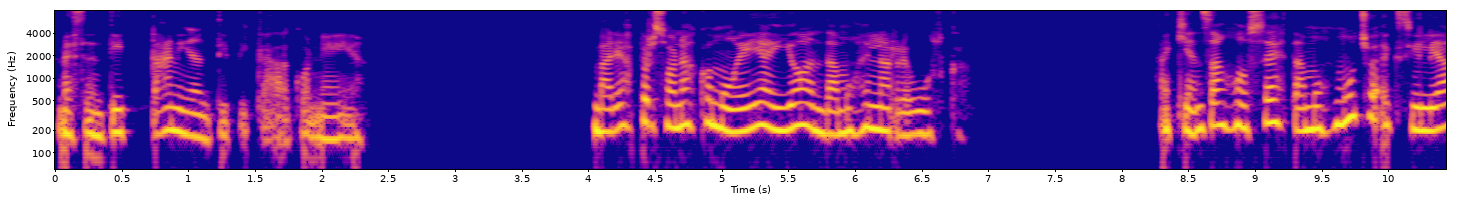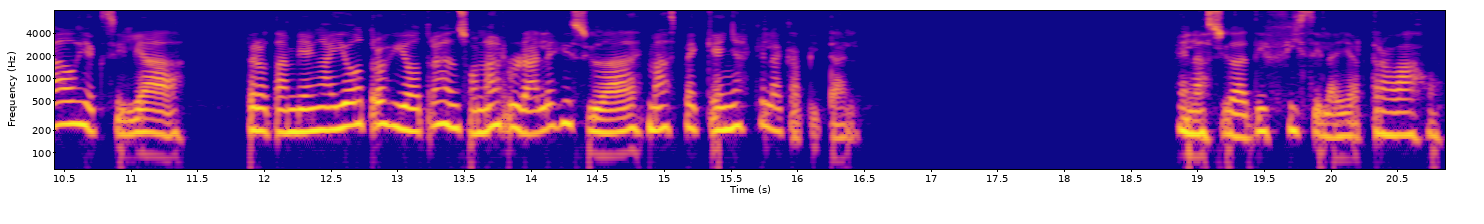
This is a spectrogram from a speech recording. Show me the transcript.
Me sentí tan identificada con ella. Varias personas como ella y yo andamos en la rebusca. Aquí en San José estamos muchos exiliados y exiliadas pero también hay otros y otras en zonas rurales y ciudades más pequeñas que la capital. En la ciudad difícil hallar trabajo.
